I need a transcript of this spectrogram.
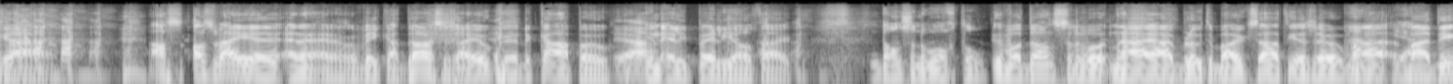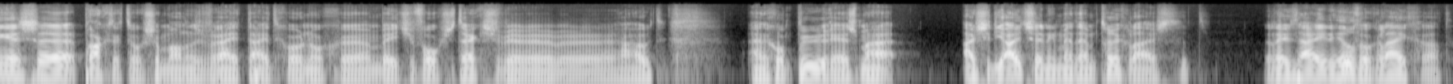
ja. Als, als wij, eh, en, en een WK Darts is hij ook eh, de capo Ja. in Ellie Pelli altijd. Dansende wortel. Wat dansen er wordt. Nou ja, blote buik staat hij en zo. Maar, ja. maar het ding is, eh, prachtig toch, zo'n man in zijn vrije tijd gewoon nog eh, een beetje volgens trekjes weer eh, houdt. En gewoon puur is. Maar als je die uitzending met hem terugluistert, dan heeft hij heel veel gelijk gehad.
